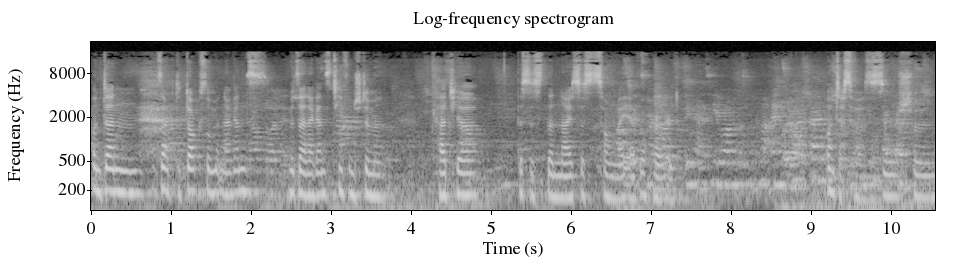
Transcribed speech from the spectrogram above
Und dann sagte Doc so mit, einer ganz, mit seiner ganz tiefen Stimme, Katja, this is the nicest song I ever heard. Und das war so schön.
